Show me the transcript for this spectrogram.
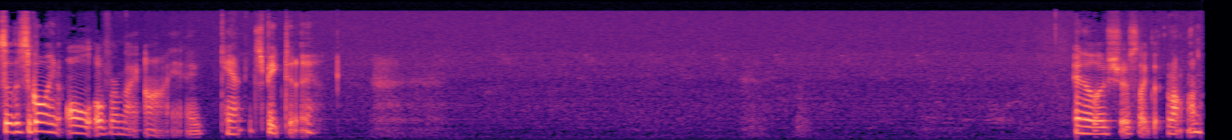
So this is going all over my eye. I can't speak today. And it looks just like that one.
